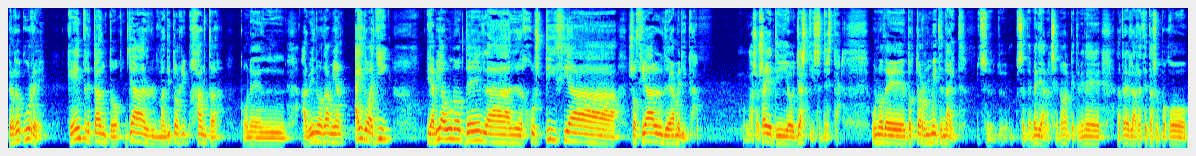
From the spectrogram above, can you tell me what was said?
Pero ¿qué ocurre? Que entre tanto ya el maldito Rip Hunter con el albino Damian ha ido allí y había uno de la justicia social de América, la Society of Justice de esta, uno de Doctor Midnight, el de medianoche, ¿no? El que te viene a traer las recetas un poco,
